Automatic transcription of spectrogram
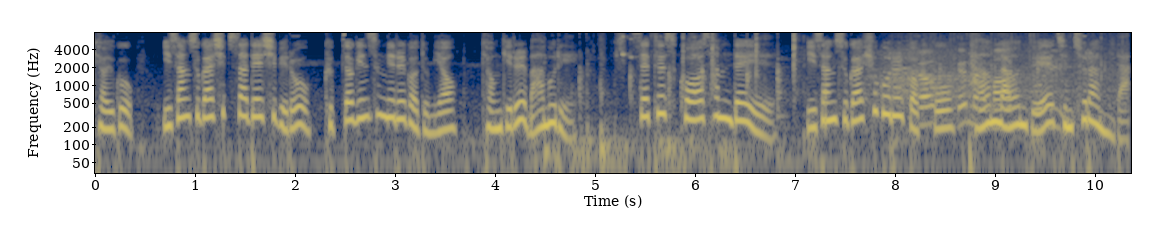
결국 이상수가 14대 12로 극적인 승리를 거두며 경기를 마무리. 세트 스코어 3대 1. 이상수가 휴고를 꺾고 다음 라운드에 진출합니다.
